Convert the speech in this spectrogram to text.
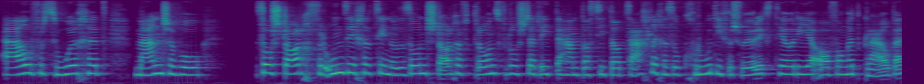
auch versuchen, Menschen, die so stark verunsichert sind oder so einen starken Vertrauensverlust erlitten haben, dass sie tatsächlich so krude Verschwörungstheorien anfangen zu glauben,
